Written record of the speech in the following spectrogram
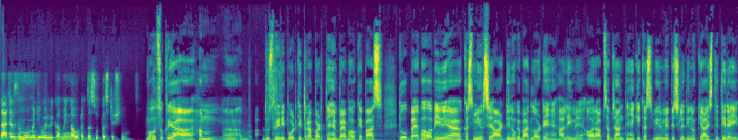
that is the moment you will be coming out of the superstition. बहुत शुक्रिया हम अब दूसरी रिपोर्ट की तरफ़ बढ़ते हैं वैभव के पास। तो वैभव अभी कश्मीर से आठ दिनों के बाद लौटे हैं हाल ही में और आप सब जानते हैं कि कश्मीर में पिछले दिनों क्या स्थिति रही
